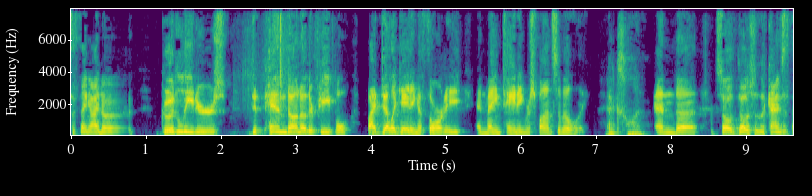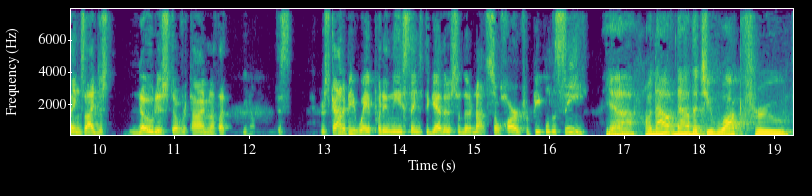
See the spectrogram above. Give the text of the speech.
the thing I know. Good leaders depend on other people by delegating authority and maintaining responsibility. Excellent. And uh, so those are the kinds of things I just noticed over time, and I thought, you know, this there's got to be a way of putting these things together so they're not so hard for people to see. Yeah. Well, now now that you walk through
